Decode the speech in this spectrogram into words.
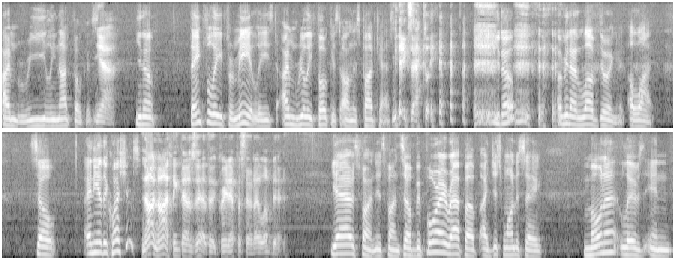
I'm really not focused. yeah, You know, thankfully for me at least, I'm really focused on this podcast. exactly. you know i mean i love doing it a lot so any other questions? No, no, I think that was it. A great episode. I loved it. yeah it was fun. It's fun. So before i wrap up i just want to say mona lives in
